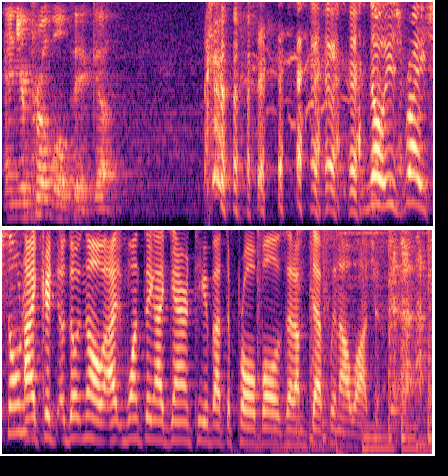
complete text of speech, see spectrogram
And your Pro Bowl pick, go. No, he's right. Sony. I could no. I, one thing I guarantee about the Pro Bowl is that I'm definitely not watching.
